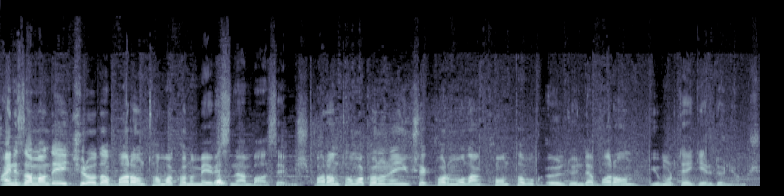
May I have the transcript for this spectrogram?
Aynı zamanda Eiichiro da Baron Tomako'nun meyvesinden bahsetmiş. Baron Tomako'nun en yüksek formu olan kon tavuk öldüğünde Baron yumurtaya geri dönüyormuş.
